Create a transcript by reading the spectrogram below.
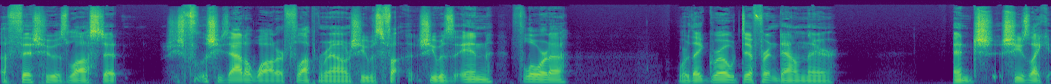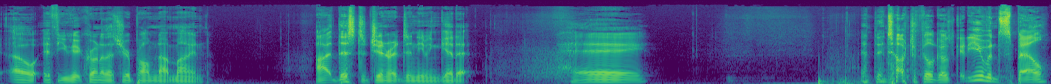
a fish who has lost it. She's she's out of water, flopping around. She was she was in Florida, where they grow different down there, and sh- she's like, "Oh, if you get corona, that's your problem, not mine." I, this degenerate didn't even get it. Hey. And then Dr. Phil goes, Can you even spell?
